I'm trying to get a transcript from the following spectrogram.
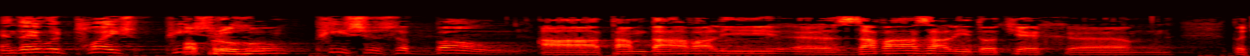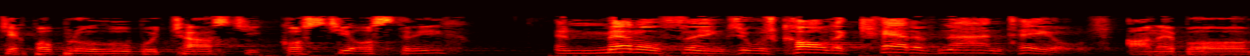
And they would place pieces, Popruhu. pieces of bone a tam dávali, eh, zavázali do těch, eh, do těch popruhů buď části kosti ostrých, and metal things. It was called a cat of nine tails. anebo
